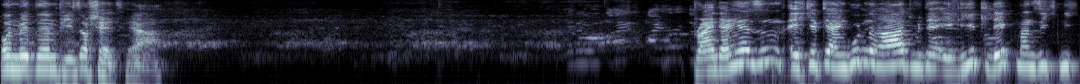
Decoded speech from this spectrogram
Und mit einem Piece of Shit, ja. Brian Danielson, ich gebe dir einen guten Rat, mit der Elite legt man sich nicht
